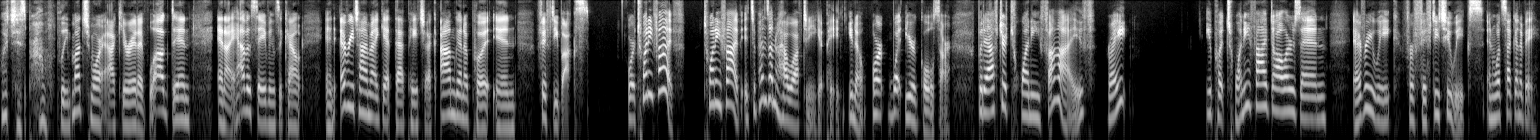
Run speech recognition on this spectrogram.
which is probably much more accurate. I've logged in and I have a savings account. And every time I get that paycheck, I'm going to put in 50 bucks or 25. 25. It depends on how often you get paid, you know, or what your goals are. But after 25, right? You put $25 in every week for 52 weeks. And what's that going to be?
